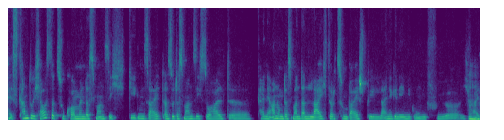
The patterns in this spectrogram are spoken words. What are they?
es kann durchaus dazu kommen, dass man sich gegenseitig, also dass man sich so halt, äh, keine Ahnung, dass man dann leichter zum Beispiel eine Genehmigung für, ich mhm. weiß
